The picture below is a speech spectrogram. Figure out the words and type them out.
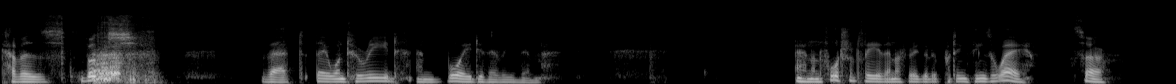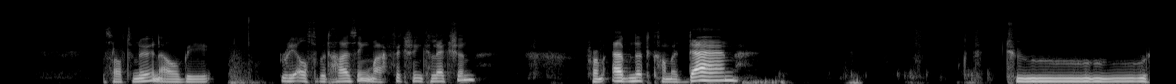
covers books that they want to read, and boy, do they read them. And unfortunately, they're not very good at putting things away. So, this afternoon I'll be re alphabetizing my fiction collection from Abnett, comma Dan to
